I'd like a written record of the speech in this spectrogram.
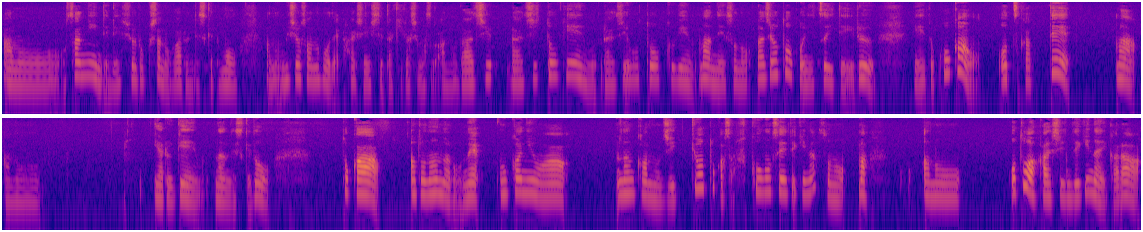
あのー、3人でね収録したのがあるんですけどもあの梅塩さんの方で配信してた気がしますがあのラジラジトゲームラジオトークゲームまあねそのラジオトークについている、えーと、効果音を使ってまああのー、やるゲームなんですけどとかあとなんだろうね。他にはなんかの実況とかさ副音声的なそのまああの音は配信できないから、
